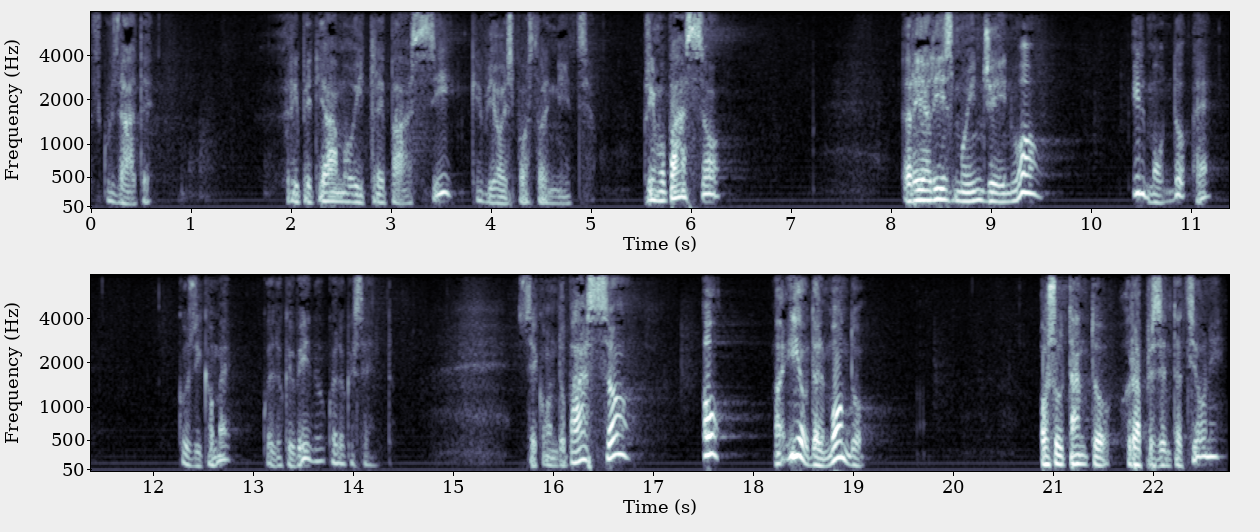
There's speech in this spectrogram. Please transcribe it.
scusate, ripetiamo i tre passi che vi ho esposto all'inizio. Primo passo, realismo ingenuo, il mondo è così com'è, quello che vedo, quello che sento. Secondo passo, oh, ma io del mondo ho soltanto rappresentazioni?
